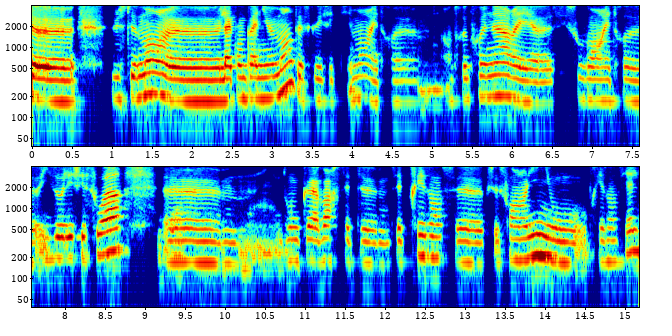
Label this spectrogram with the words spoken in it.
euh, justement, euh, l'accompagnement, parce qu'effectivement, être entrepreneur, et c'est souvent être isolé chez soi. donc, avoir cette, cette présence, que ce soit en ligne ou, présentiel.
